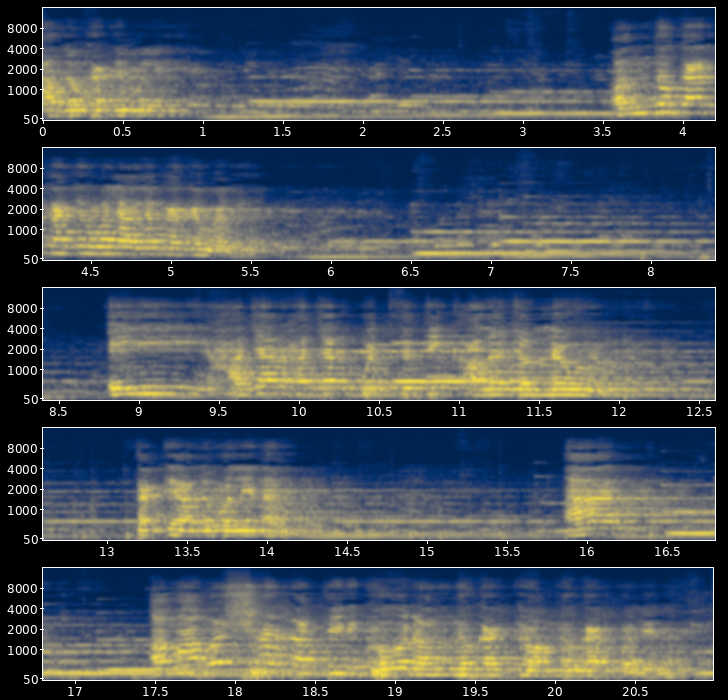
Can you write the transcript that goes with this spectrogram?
আলো কাকে বলে? অন্ধকার কাকে বলে, আলো কাকে বলে? এই হাজার হাজার বৈদ্যুতিক আলো জ্বললেও তাকে আলো বলে না। আর অমাবস্যার রাতের ঘোর অন্ধকারকে অন্ধকার বলে না।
